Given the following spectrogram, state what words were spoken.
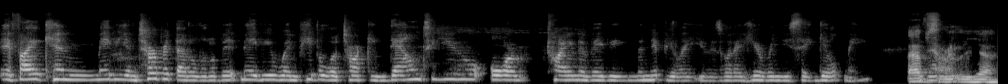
if I can maybe interpret that a little bit, maybe when people are talking down to you or trying to maybe manipulate you, is what I hear when you say guilt me. Absolutely, right? yeah.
